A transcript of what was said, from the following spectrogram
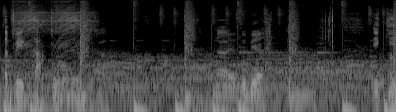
Tapi kaku nah itu dia. Iki.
